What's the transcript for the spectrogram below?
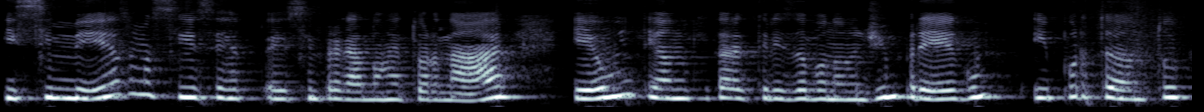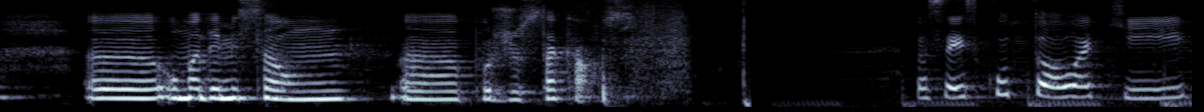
E se mesmo assim esse, esse empregado não retornar, eu entendo que caracteriza abandono de emprego e, portanto, uma demissão por justa causa. Você escutou aqui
